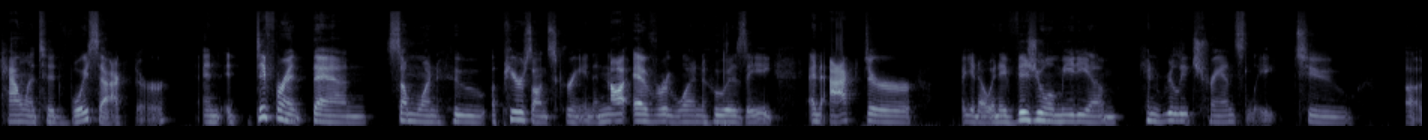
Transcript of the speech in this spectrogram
talented voice actor and it, different than someone who appears on screen and not everyone who is a an actor you know in a visual medium can really translate to uh,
